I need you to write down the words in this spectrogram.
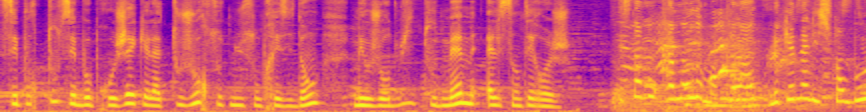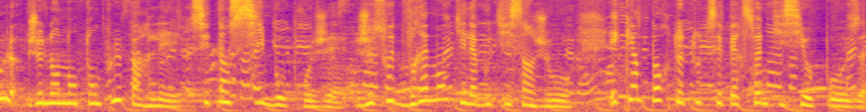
c'est pour tous ces beaux projets qu'elle a toujours soutenu son président, mais aujourd'hui, tout de même, elle s'interroge. Le canal Istanbul, je n'en entends plus parler. C'est un si beau projet. Je souhaite vraiment qu'il aboutisse un jour. Et qu'importe toutes ces personnes qui s'y opposent,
